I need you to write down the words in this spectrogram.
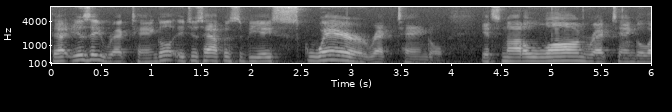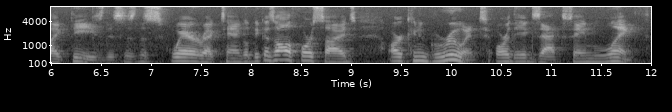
That is a rectangle. It just happens to be a square rectangle. It's not a long rectangle like these. This is the square rectangle because all four sides are congruent or the exact same length.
